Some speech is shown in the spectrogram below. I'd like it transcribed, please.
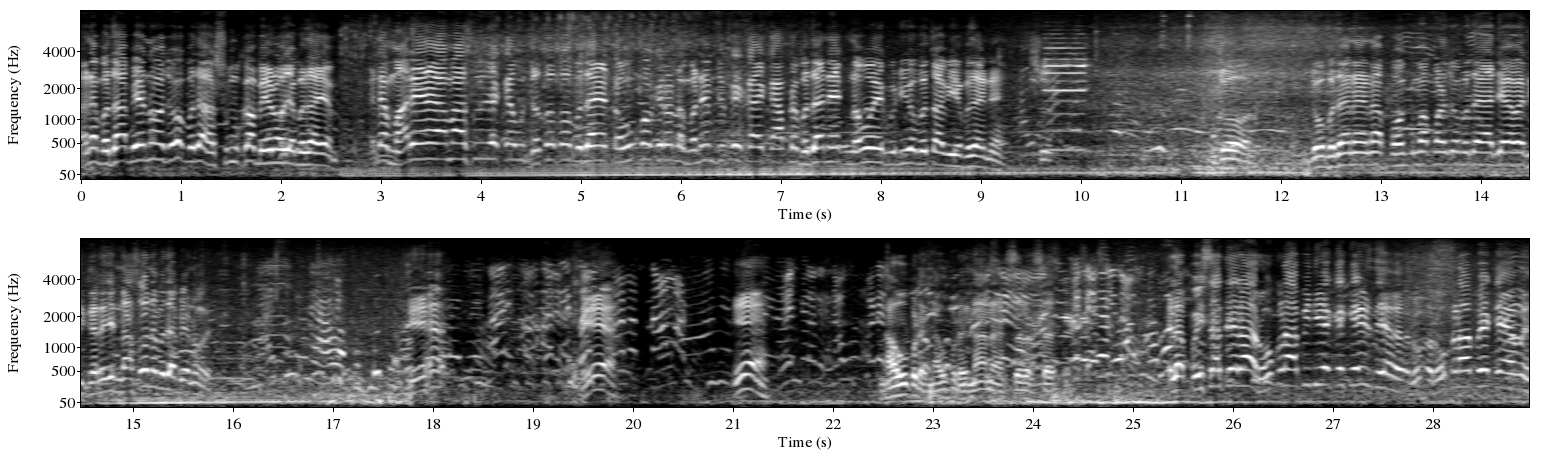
અને બધા બહેનો, જો, બધા હસમુખા બહેનો છે બધા એમ. એટલે મારે આમાં શું છે કે હું જતો તો બધાએ ટહુકો કર્યો, એટલે મને એમ થયું કે કાંઈક આપણે બધાને એક નવો એક વીડિયો બતાવીએ બધાને શું? જો જો બધાને એના પગમાં પણ જો બધા આજે ઘરે જઈને નાસો ને બધા બહેનો હે હે હે આવું પડે, નાવું પડે. ના ના, સરસ સરસ. એટલે પૈસા ત્યારે રોકડા આપી દે કે કેવી રીતે? રોકડા આપે કે હવે?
